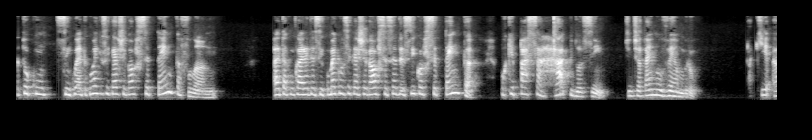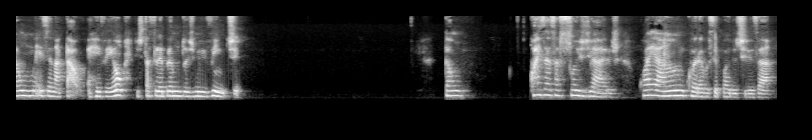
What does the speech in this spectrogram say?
Eu estou com 50, como é que você quer chegar aos 70, fulano? Aí tá com 45, como é que você quer chegar aos 65, aos 70? Porque passa rápido assim. A gente já está em novembro. Aqui há um mês é Natal, é Réveillon, a gente está celebrando 2020. Então, quais as ações diárias? Qual é a âncora você pode utilizar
